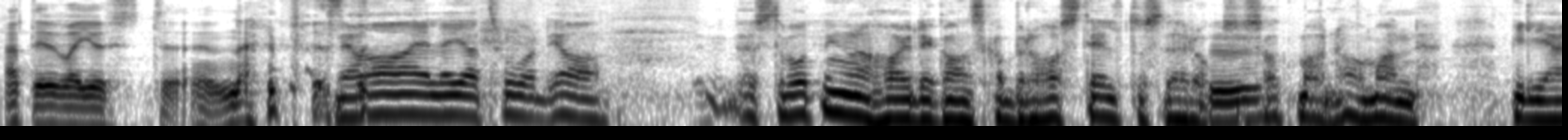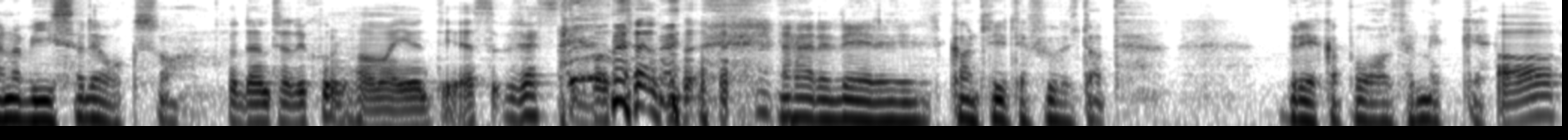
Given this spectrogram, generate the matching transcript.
att det var just eh, Närpes? Ja, eller jag tror, ja. Österbottningarna har ju det ganska bra ställt och sådär också, mm. så att man, man vill gärna visa det också. Och den traditionen har man ju inte i Västerbotten. är det kanske lite fult att breka på allt för mycket. Ja,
